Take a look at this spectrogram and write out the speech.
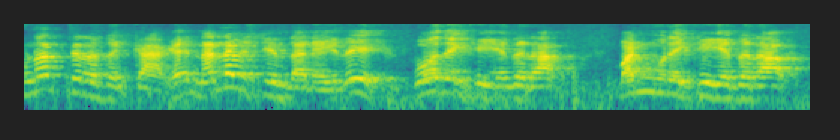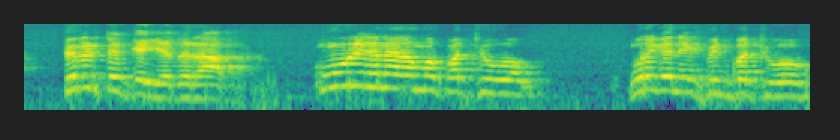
உணர்த்துறதுக்காக நல்ல விஷயம் தானே இது? போதைக்கு எதிராக வன்முறைக்கு எதிராக திருட்டுக்கு எதிராக முருகனை நம்ம பற்றுவோம். முருகனை பின்பற்றுவோம்.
